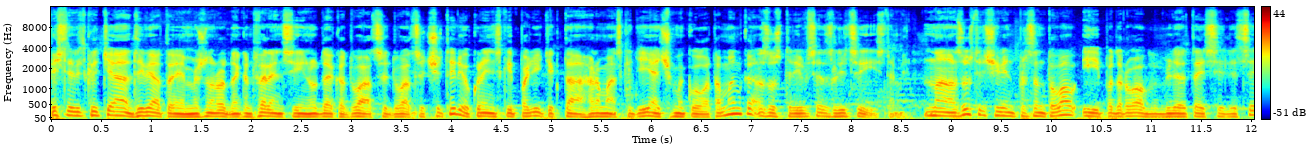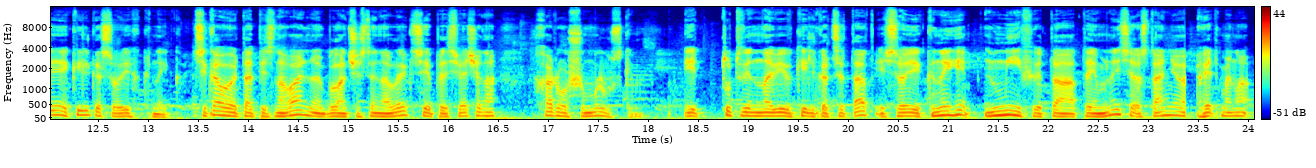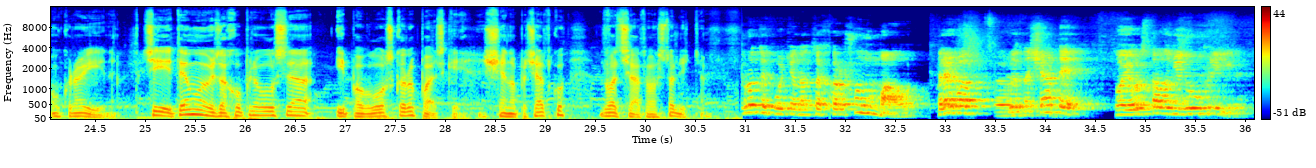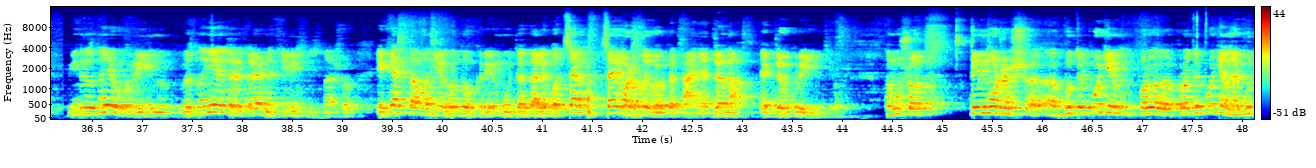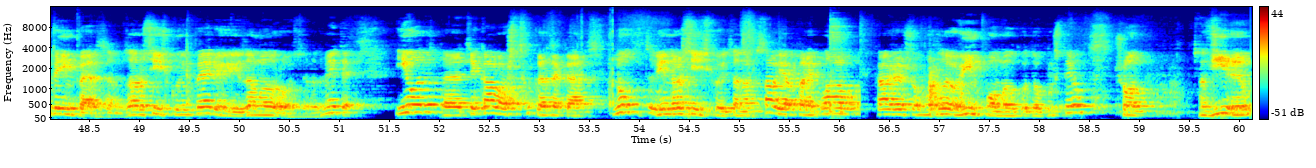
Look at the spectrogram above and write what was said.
Після відкриття 9-ї міжнародної конференції Нудека 2024 український політик та громадський діяч Микола Томенко зустрівся з ліцеїстами. На зустрічі він презентував і подарував бібліотеці ліцея кілька своїх книг. Цікавою та пізнавальною була частина лекції, присвячена хорошим русским. І тут він навів кілька цитат із своєї книги Міфи та таємниці останнього гетьмана України. Цією темою захоплювався і Павло Скоропадський ще на початку ХХ століття. Проти Путіна це хорошо, ну мало. Треба е, визначати по його ставленню до України. Він визнає Україну, визнає територіальну цілісність нашу, яке ставлення його до Криму і так далі. Оце це важливе питання для нас, як для українців. Тому що ти можеш е, бути Путін проти Путіна і бути імперцем за Російську імперію і за Малоросію. Розумієте? І от е, цікава штука така. Ну, він російською це написав, я переклав. Каже, що можливо він помилку допустив, що вірив,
